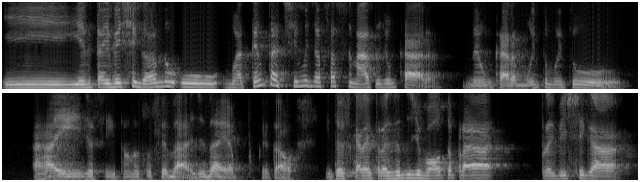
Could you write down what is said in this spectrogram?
E ele está investigando o, uma tentativa de assassinato de um cara, né? Um cara muito, muito high-end, assim, então, na sociedade da época e tal. Então esse cara é trazido de volta para investigar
